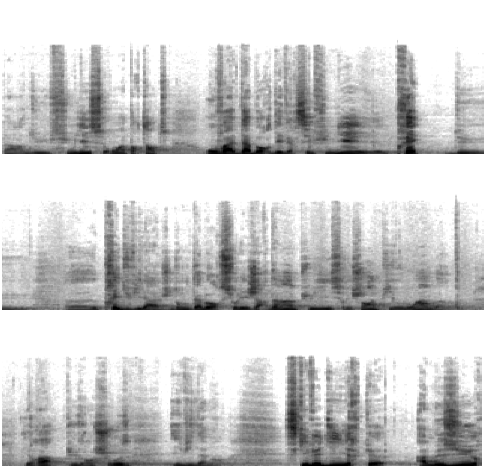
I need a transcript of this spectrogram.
par du fumier seront importantes. On va d'abord déverser le fumier près du, euh, près du village, donc d'abord sur les jardins, puis sur les champs, et puis au loin, ben, il n'y aura plus grand-chose, évidemment. Ce qui veut dire que À mesure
